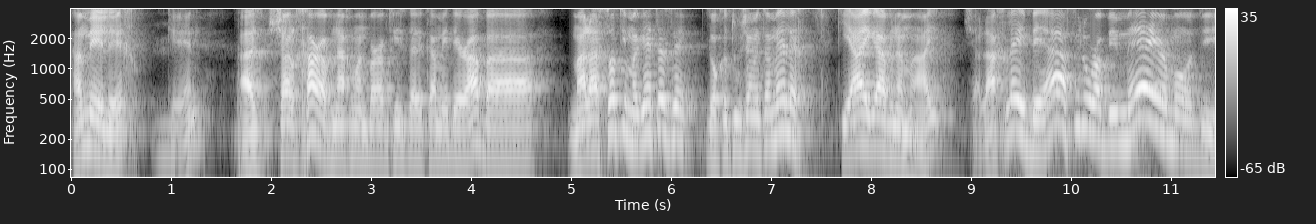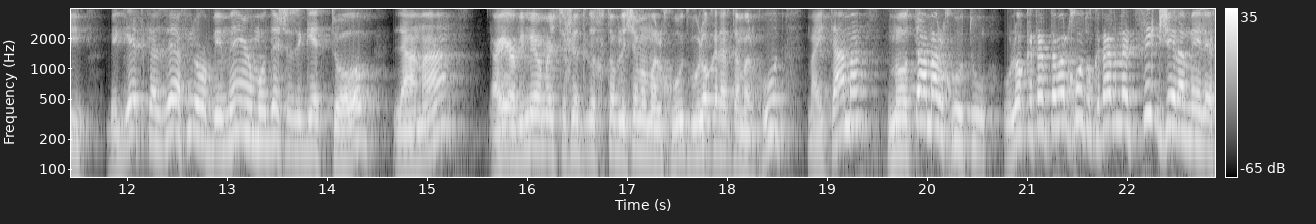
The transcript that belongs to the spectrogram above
המלך, כן? אז שלחה רב נחמן ברב חיסדא לקמא דרבא, מה לעשות עם הגט הזה? לא כתוב שם את המלך. כי אי גבנה מאי, שלח לי באה אפילו רבי מאיר מודי. בגט כזה אפילו רבי מאיר מודה שזה גט טוב, למה? הרי רבי מאיר אומר שצריך לכתוב לשם המלכות והוא לא כתב את המלכות, מה איתמה? מאותה מלכות הוא, הוא לא כתב את המלכות, הוא כתב נציג של המלך,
